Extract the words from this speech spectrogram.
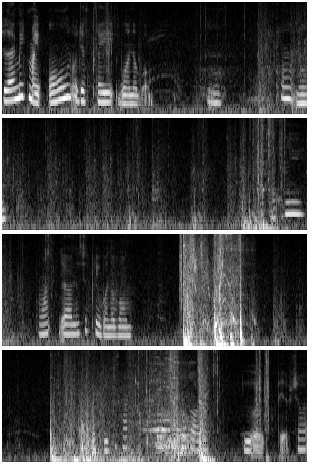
Should I make my own or just play one of them? Hmm. I don't know. Actually, I want, yeah, let's just play one of them. Okay, do a bit of shots.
